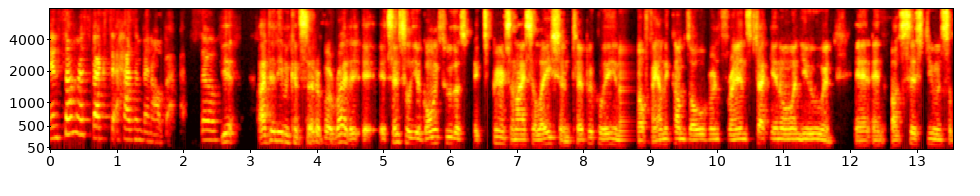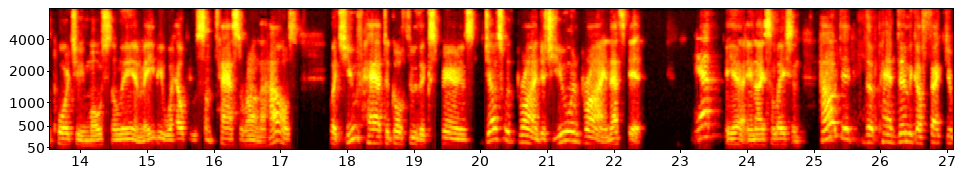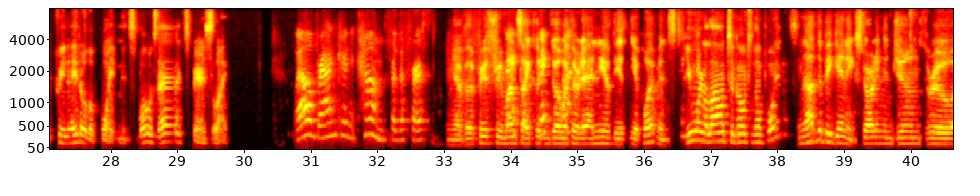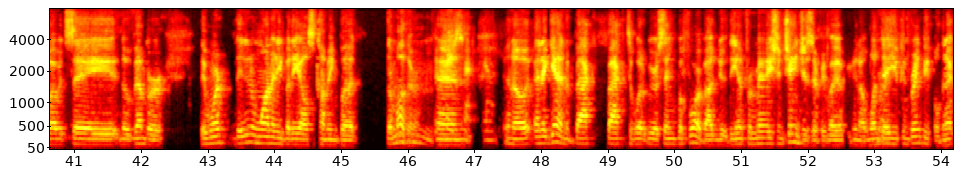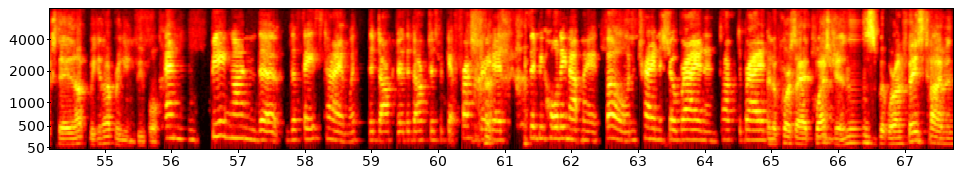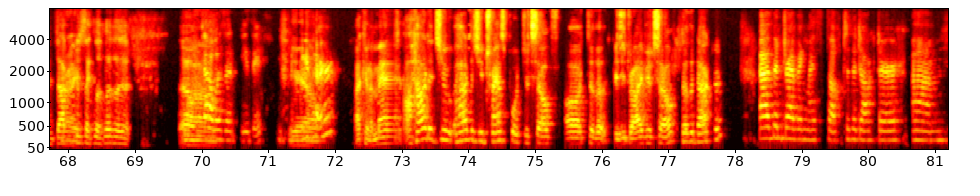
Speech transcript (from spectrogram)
in some respects, it hasn't been all bad. So yeah, I didn't even consider, but right, it, it, essentially you're going through this experience in isolation. Typically, you know, family comes over and friends check in on you and and and assist you and support you emotionally, and maybe will help you with some tasks around the house. But you've had to go through the experience just with Brian, just you and Brian. That's it. Yep. Yeah, in isolation. How did the pandemic affect your prenatal appointments? What was that experience like? Well, Brian couldn't come for the first. Yeah, for the first few months, I couldn't go months. with her to any of the, the appointments. You weren't allowed to go to the appointments? Not the beginning, starting in June through, I would say, November. They weren't. They didn't want anybody else coming, but the mother mm. and yeah. you know and again back back to what we were saying before about new, the information changes everybody you know one right. day you can bring people the next day not we cannot bringing people and being on the the facetime with the doctor the doctors would get frustrated they'd be holding up my phone trying to show brian and talk to brian and of course i had questions but we're on facetime and doctor's right. like look look look um, that wasn't easy yeah either. I can imagine. How did you How did you transport yourself uh, to the? Did you drive yourself to the doctor? I've been driving myself to the doctor. Um,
